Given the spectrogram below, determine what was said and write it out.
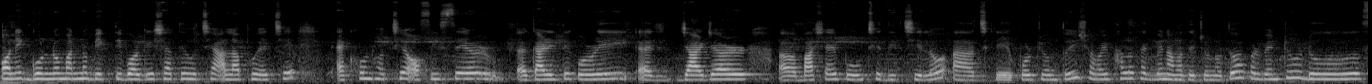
অনেক গণ্যমান্য ব্যক্তিবর্গের সাথে হচ্ছে আলাপ হয়েছে। এখন হচ্ছে অফিসের গাড়িতে করেই যার যার বাসায় পৌঁছে দিচ্ছিল। আজকে এ পর্যন্তই। সবাই ভালো থাকবেন। আমাদের জন্য দোয়া করবেন। টু ডুস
